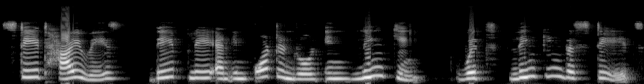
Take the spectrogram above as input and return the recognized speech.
state highways, they play an important role in linking with linking the states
